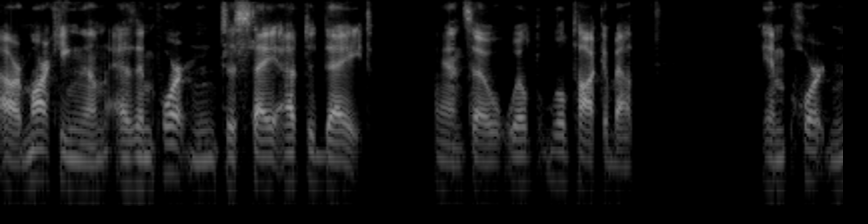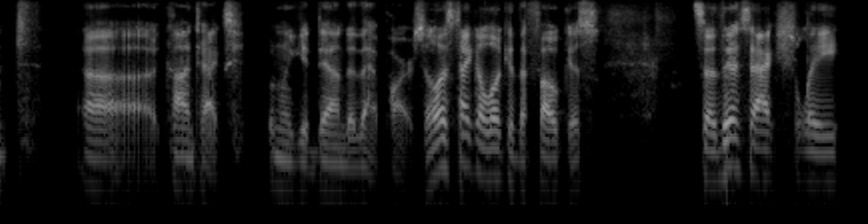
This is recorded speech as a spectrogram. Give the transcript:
or marking them as important to stay up to date. And so we'll we'll talk about important uh, contacts when we get down to that part. So let's take a look at the focus. So this actually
